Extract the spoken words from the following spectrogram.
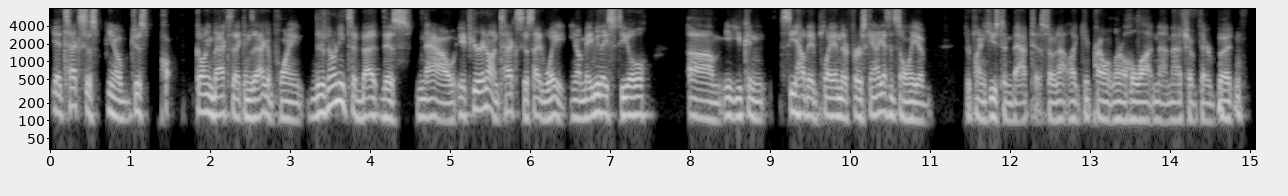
Yeah, Texas, you know, just going back to that Gonzaga point, there's no need to bet this now. If you're in on Texas, I'd wait. You know, maybe they steal. Um, you, you, can see how they play in their first game. I guess it's only a they're playing Houston Baptist, so not like you probably won't learn a whole lot in that matchup there. But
